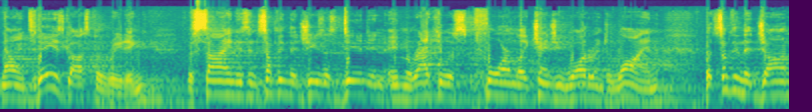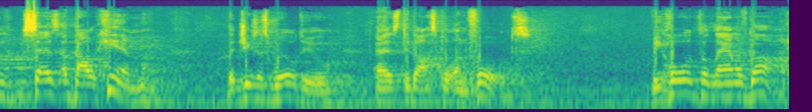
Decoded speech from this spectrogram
Now, in today's gospel reading, the sign isn't something that Jesus did in a miraculous form like changing water into wine, but something that John says about him that Jesus will do as the gospel unfolds. Behold the Lamb of God,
